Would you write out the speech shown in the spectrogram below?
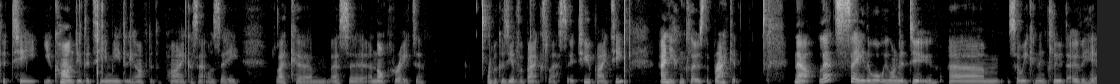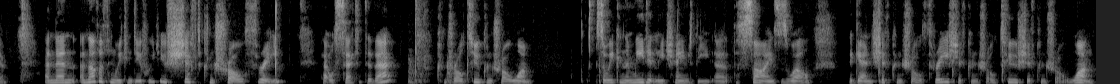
the t, you can't do the t immediately after the pi because that was a like um, as a, an operator because you have a backslash. So 2 pi t, and you can close the bracket. Now, let's say that what we want to do, um, so we can include that over here. And then another thing we can do, if we do Shift Control 3, that will set it to that, Control 2, Control 1. So we can immediately change the, uh, the size as well. Again, Shift Control 3, Shift Control 2, Shift Control 1.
